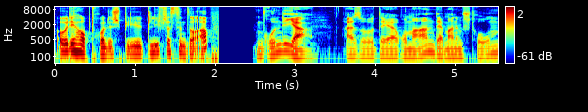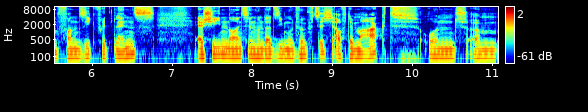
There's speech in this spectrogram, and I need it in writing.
ob er die Hauptrolle spielt. Lief das denn so ab? Im Grunde ja. Also der Roman Der Mann im Strom von Siegfried Lenz erschien 1957 auf dem Markt und ähm,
